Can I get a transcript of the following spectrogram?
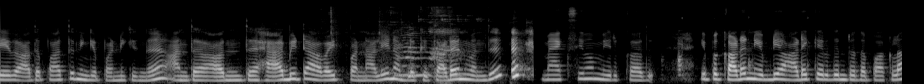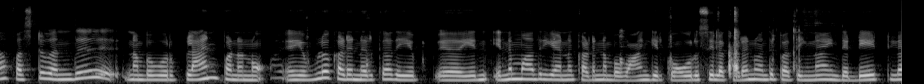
தேவை அதை பார்த்து நீங்கள் பண்ணிக்கோங்க. அந்த அந்த ஹேபிட்டை அவாய்ட் பண்ணாலே நம்மளுக்கு கடன் வந்து மேக்ஸிமம் இருக்காது. இப்போ கடன் எப்படி அடைக்கிறதுன்றதை பார்க்கலாம். ஃபஸ்ட்டு வந்து நம்ம ஒரு பிளான் பண்ணணும். எவ்வளோ கடன் இருக்குது அதை எப் என்ன மாதிரியான கடன் நம்ம வாங்கியிருக்கோம்? ஒரு சில கடன் வந்து பார்த்து பார்த்தீங்கன்னா இந்த டேட்டில்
